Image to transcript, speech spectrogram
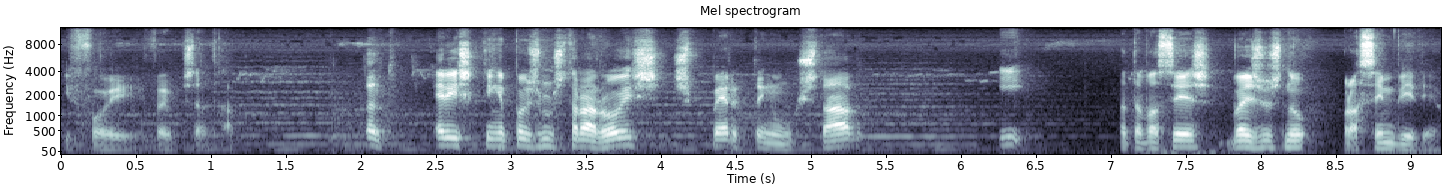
e foi, foi bastante rápido. Portanto, era isto que tinha para vos mostrar hoje, espero que tenham gostado e quanto a vocês, vejo-vos no próximo vídeo.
